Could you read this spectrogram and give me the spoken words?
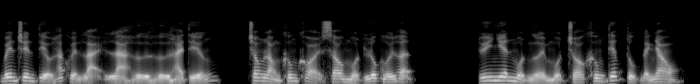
Bên trên Tiểu Hắc huyền lại là hừ hừ hai tiếng, trong lòng không khỏi sau một lúc hối hận. Tuy nhiên một người một chó không tiếp tục đánh nhau,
